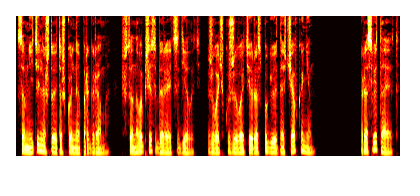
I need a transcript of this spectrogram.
Сомнительно, что это школьная программа. Что она вообще собирается делать? Жвачку жевать и распугивать нас чавканьем? Рассветает.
